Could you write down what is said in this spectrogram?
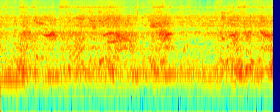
ス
